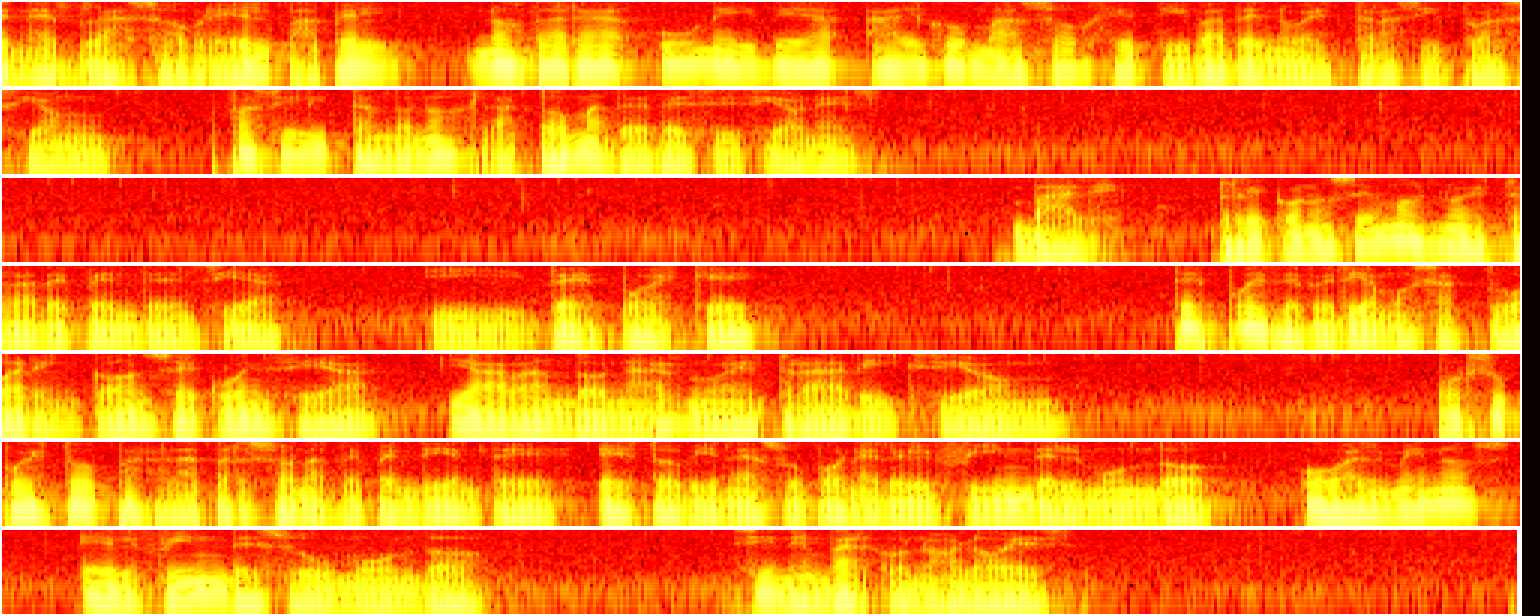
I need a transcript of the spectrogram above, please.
Tenerla sobre el papel nos dará una idea algo más objetiva de nuestra situación, facilitándonos la toma de decisiones. Vale, reconocemos nuestra dependencia. ¿Y después qué? Después deberíamos actuar en consecuencia y abandonar nuestra adicción. Por supuesto, para la persona dependiente esto viene a suponer el fin del mundo, o al menos el fin de su mundo. Sin embargo, no lo es.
